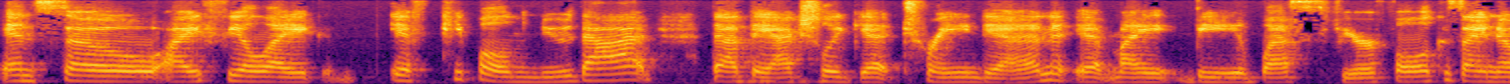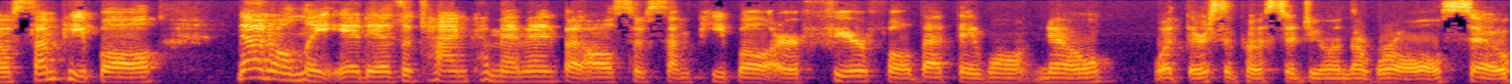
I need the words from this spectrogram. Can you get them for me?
And so I feel like if people knew that that they actually get trained in, it might be less fearful because I know some people not only it is a time commitment, but also some people are fearful that they won't know what they're supposed to do in the role. So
